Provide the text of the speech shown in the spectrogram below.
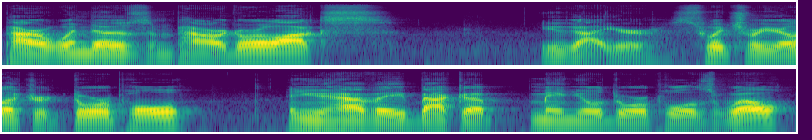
power windows and power door locks. You got your switch for your electric door pull, and you have a backup manual door pull as well.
